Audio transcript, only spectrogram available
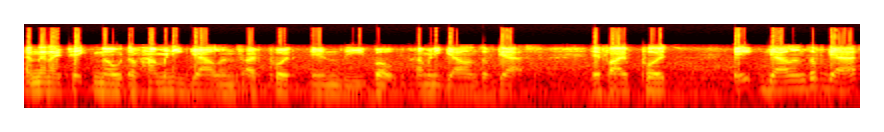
and then I take note of how many gallons I've put in the boat, how many gallons of gas. If I've put 8 gallons of gas,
